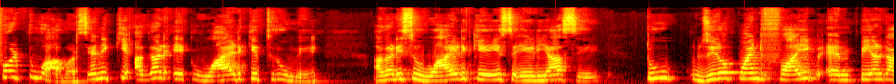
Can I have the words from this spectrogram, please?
for two hours यानी कि अगर एक वायर के थ्रू में, अगर इस वायर के इस एरिया से टू 0.5 एम्पियर का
